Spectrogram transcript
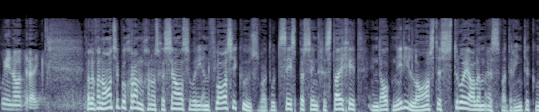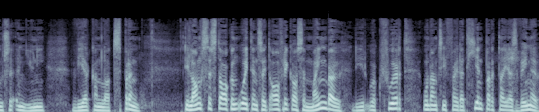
Goeienaand Ryk. Hulle vanaand se program gaan ons gesels oor die inflasiekoers wat tot 6% gestyg het en dalk net die laaste strooihalm is wat rentekoerse in Junie weer kan laat spring. Die langste staking ooit in Suid-Afrika se mynbou duur ook voort, ondanks die feit dat geen party as wenner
